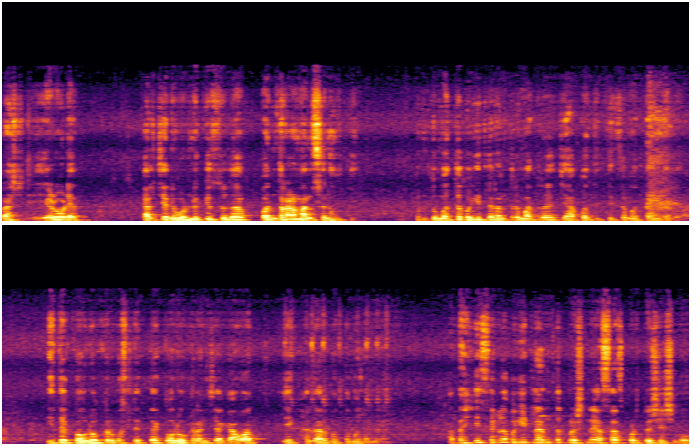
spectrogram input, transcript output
राष्ट्र येळवड्यात कालच्या निवडणुकीतसुद्धा पंधरा माणसं नव्हती. परंतु मतं बघितल्यानंतर मात्र ज्या पद्धतीचं मतदान झालं इथं कौलोकर बसलेत त्या कौलोकरांच्या गावात एक हजार मतं मला मिळाली. आता हे सगळं बघितल्यानंतर प्रश्न असाच पडतो शशीभाऊ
